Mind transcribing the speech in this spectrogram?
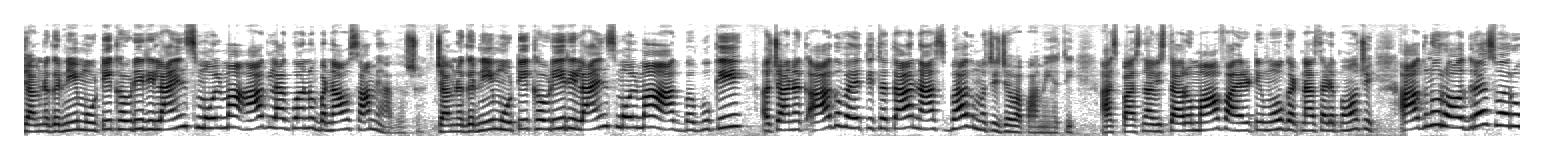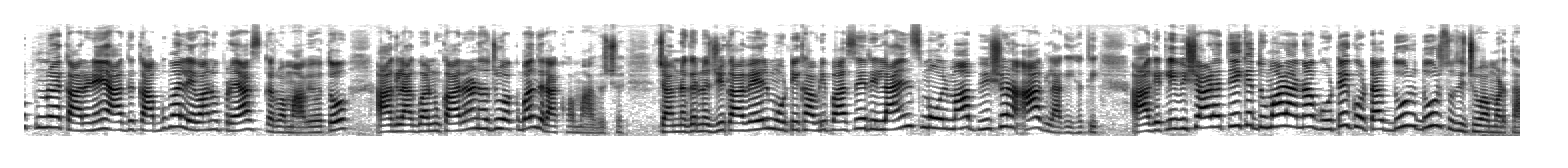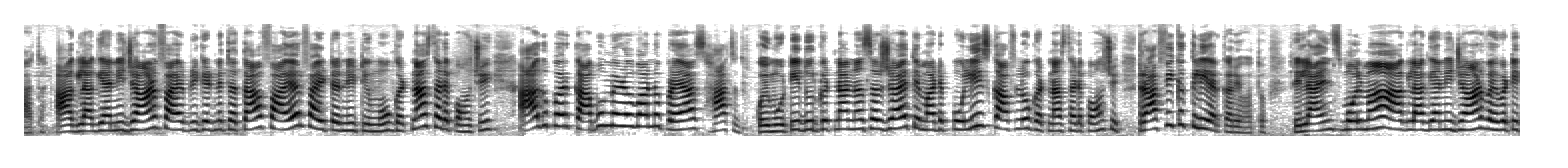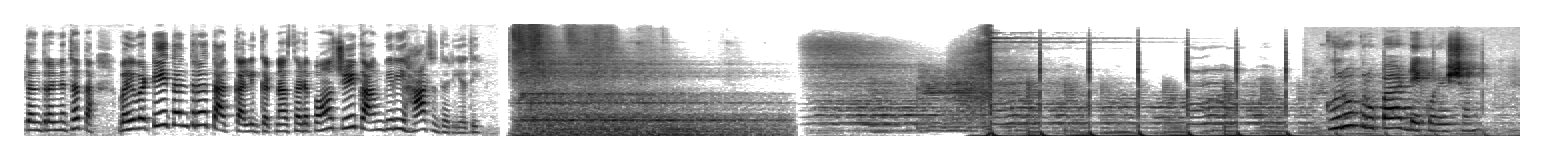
જામનગરની મોટી ખવડી રિલાયન્સ મોલમાં આગ લાગવાનો બનાવ સામે આવ્યો છે. જામનગરની મોટી ખવડી રિલાયન્સ મોલમાં આગ ભભૂકી અચાનક આગ વહેતી થતા નાસભાગ મચી જવા પામી હતી. આસપાસના વિસ્તારોમાં ફાયર ટીમો ઘટના સ્થળે પહોંચી આગનું રૌદ્ર સ્વરૂપને કારણે આગ કાબૂમાં લેવાનો પ્રયાસ કરવામાં આવ્યો હતો. આગ લાગવાનું કારણ હજુ અકબંધ રાખવામાં આવ્યું છે. જામનગર નજીક આવેલ મોટી ખાવડી પાસે રિલાયન્સ મોલમાં ભીષણ આગ લાગી હતી. આગ એટલી વિશાળ હતી કે ધુમાડાના ગોટે ગોટા દૂર દૂર સુધી જોવા મળતા હતા આગ લાગ્યાની જાણ ફાયર બ્રિગેડને થતા ફાયર ફાઇટરની ટીમો ઘટના સ્થળે પહોંચી. આગ પર કાબુ મેળવવાનો પ્રયાસ હાથ કોઈ મોટી દુર્ઘટના ન સર્જાય તે માટે પોલીસ કાફલો ઘટના સ્થળે પહોંચી ટ્રાફિક ક્લિયર કર્યો હતો. રિલાયન્સ મોલમાં આગ લાગ્યાની જાણ વહીવટી તંત્રને થતા વહીવટી તંત્ર તાત્કાલિક ઘટના સ્થળે પહોંચી કામગીરી હાથ ધરી હતી. ગુરુ કૃપા ડેકોરેશન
